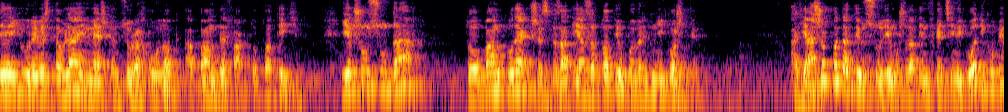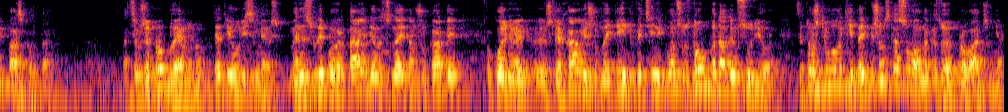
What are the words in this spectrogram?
де Юри виставляємо мешканцю рахунок, а банк де-факто платить. Якщо в судах, то банку легше сказати, я заплатив, поверніть кошти. А я, щоб подати в суд, я мушу дати ідентифікаційний код і копію паспорта. А це вже проблемно. Де ти його візьмеш? Мене сюди повертають, я починаю там шукати окольними е, шляхами, щоб знайти ідентифікаційний код, щоб знову подати в суд його. Це трошки волокіта. Він пішов, скасував наказове провадження.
